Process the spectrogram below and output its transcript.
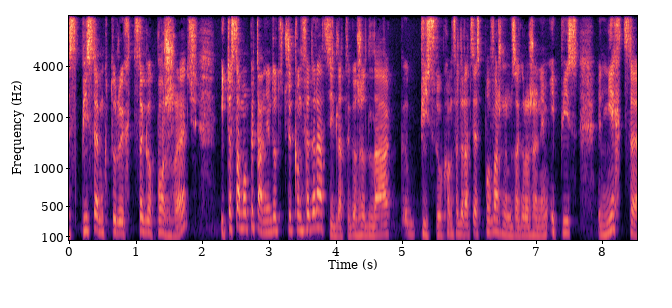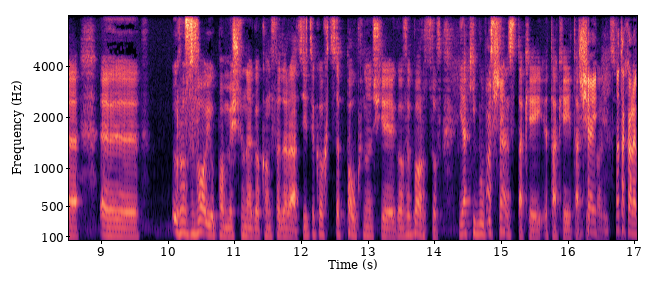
z PiSem, który chce go pożreć? I to samo pytanie dotyczy Konfederacji, dlatego że dla PiSu Konfederacja jest poważnym zagrożeniem i PiS nie chce rozwoju pomyślnego Konfederacji, tylko chce połknąć jego wyborców. Jaki byłby Właśnie. sens takiej, takiej, takiej dzisiaj, koalicji? No tak, ale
